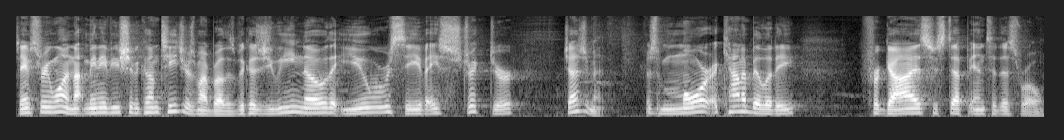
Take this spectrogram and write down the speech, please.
James 3:1 Not many of you should become teachers, my brothers, because we know that you will receive a stricter judgment. There's more accountability for guys who step into this role.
